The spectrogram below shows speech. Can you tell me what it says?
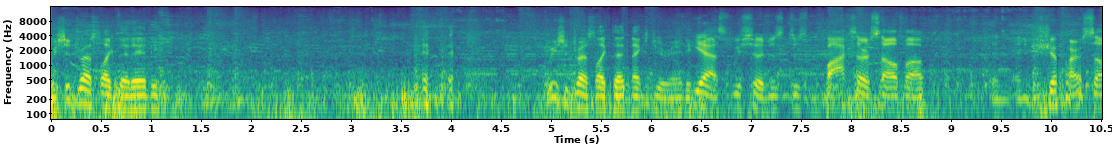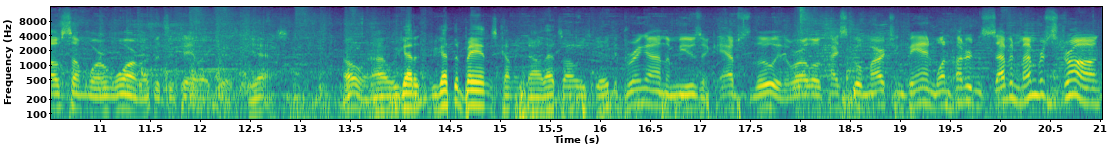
We should dress like that, Andy. we should dress like that next year, Andy. Yes, we should just just box ourselves up and, and ship ourselves somewhere warm if it's a day like this. Yes. Oh, uh, we got it. We got the bands coming now. That's always good. Bring on the music, absolutely. The Royal Oak High School Marching Band, 107 members strong,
